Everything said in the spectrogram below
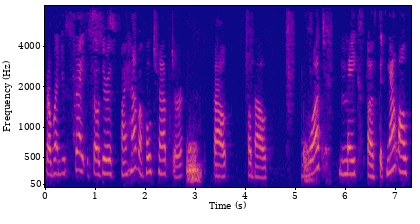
so when you say, so there's, I have a whole chapter about about what makes us tick. Now I'll,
